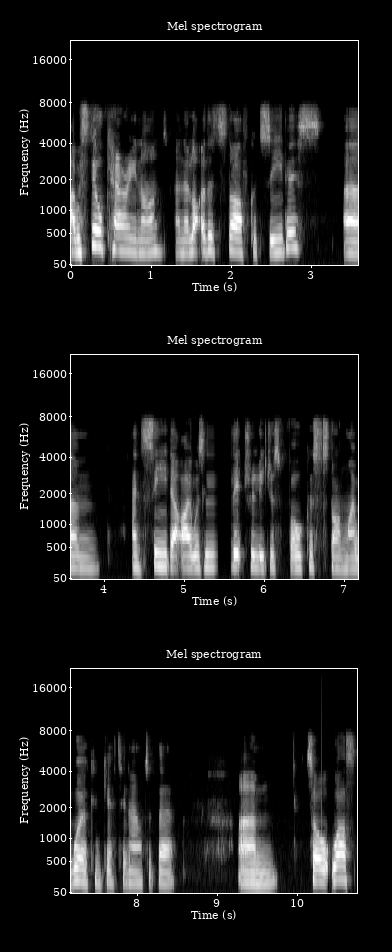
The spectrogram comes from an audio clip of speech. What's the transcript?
I was still carrying on, and a lot of the staff could see this um, and see that I was literally just focused on my work and getting out of there. Um, so whilst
